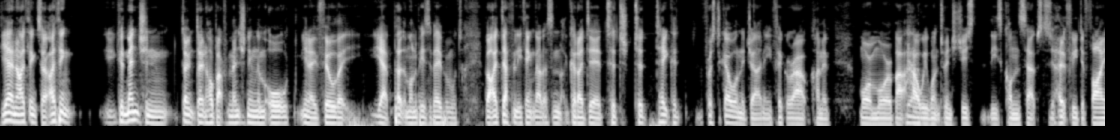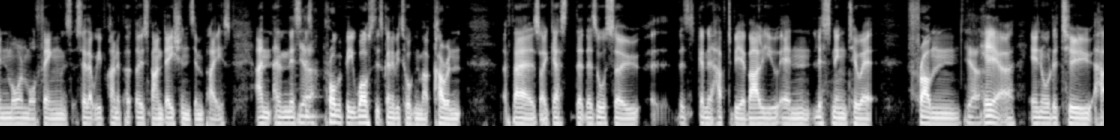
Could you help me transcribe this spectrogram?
Yeah, no, I think so. I think you could mention don't don't hold back from mentioning them or you know feel that yeah put them on a piece of paper and we'll t- but i definitely think that is a good idea to to take a, for us to go on a journey figure out kind of more and more about yeah. how we want to introduce these concepts to hopefully define more and more things so that we've kind of put those foundations in place and and this yeah. is probably whilst it's going to be talking about current affairs i guess that there's also uh, there's going to have to be a value in listening to it from yeah. here in order to ha-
